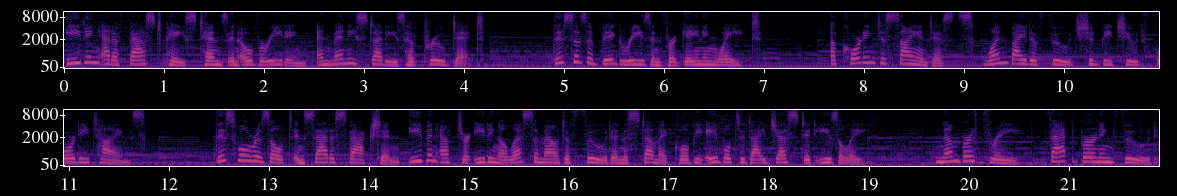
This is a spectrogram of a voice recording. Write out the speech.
Eating at a fast pace tends in overeating, and many studies have proved it. This is a big reason for gaining weight. According to scientists, one bite of food should be chewed 40 times. This will result in satisfaction even after eating a less amount of food and the stomach will be able to digest it easily. Number 3. Fat-burning food,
